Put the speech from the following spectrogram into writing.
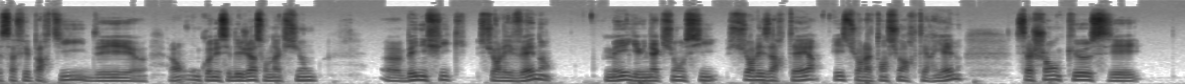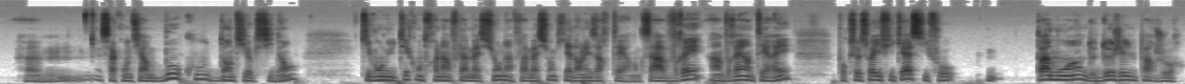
ça fait partie des... alors on connaissait déjà son action bénéfique sur les veines, mais il y a une action aussi sur les artères et sur la tension artérielle sachant que c'est, euh, ça contient beaucoup d'antioxydants qui vont lutter contre l'inflammation, l'inflammation qu'il y a dans les artères. Donc ça a vrai, un vrai intérêt. Pour que ce soit efficace, il faut pas moins de 2 gélules par jour.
